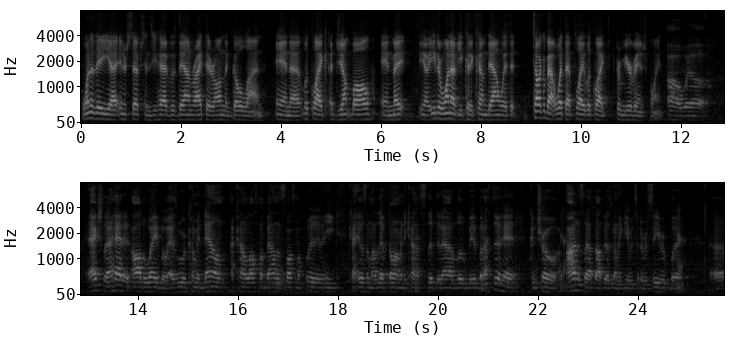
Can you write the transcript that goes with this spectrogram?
One of the uh, interceptions you had was down right there on the goal line, and uh, looked like a jump ball. And may, you know, either one of you could have come down with it. Talk about what that play looked like from your vantage point. Oh well, actually I had it all the way, but as we were coming down, I kind of lost my balance, lost my foot, and he kind it was in my left arm, and he kind of slipped it out a little bit, but I still had control. Yeah. Honestly, I thought they was going to give it to the receiver, but Yeah. uh,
